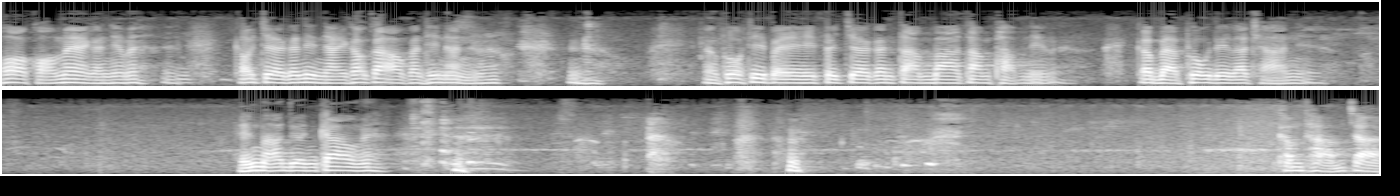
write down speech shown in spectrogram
พ่อขอแม่กันใช่ไหมเขาเจอกันที่ไหนเขาก็เอากันที่นั่นนะพวกที่ไปไปเจอกันตามบาร์ตามผับนี่ก็แบบพวกเดรัจฉานเนี่ย เห็นหมาเดือนเก้าไหมคำถามจาก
